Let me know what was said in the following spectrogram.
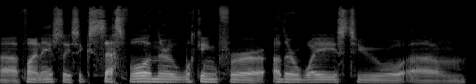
uh, financially successful and they're looking for other ways to um,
